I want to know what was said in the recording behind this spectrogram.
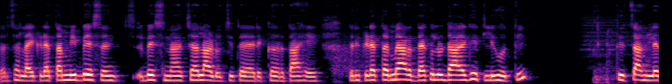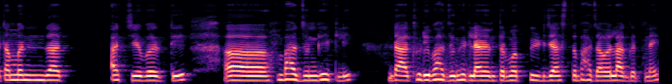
तर चला इकडे आता मी बेसन बेसनाच्या लाडूची तयारी करत आहे. तर इकडे आता मी अर्धा किलो डाळ घेतली होती. ती चांगली आता मंजात आचेवरती भाजून घेतली. डाळ थोडी भाजून घेतल्यानंतर मग पीठ जास्त भाजावं लागत नाही.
